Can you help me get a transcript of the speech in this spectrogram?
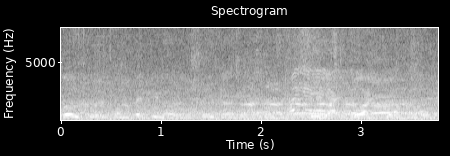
go to a competitor and say that you like like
